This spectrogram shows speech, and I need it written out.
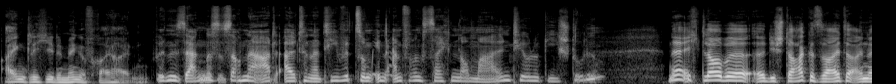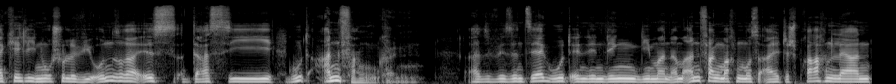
eigentlich jede Menge Freiheiten. Würden Sie sagen, das ist auch eine Art Alternative zum in Anführungszeichen normalen Theologiestudium? Na, ich glaube, äh, die starke Seite einer kirchlichen Hochschule wie unserer ist, dass sie gut anfangen können. Also wir sind sehr gut in den Dingen, die man am Anfang machen muss, alte Sprachen lernen.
